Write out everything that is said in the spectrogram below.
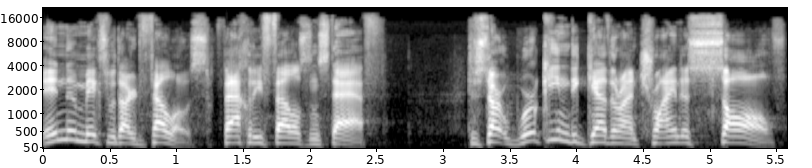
in the mix with our fellows, faculty, fellows, and staff, to start working together on trying to solve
